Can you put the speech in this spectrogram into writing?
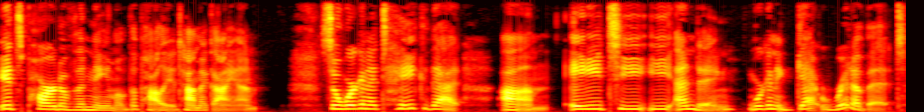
It's part of the name of the polyatomic ion. So we're going to take that um, ATE ending, we're going to get rid of it.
